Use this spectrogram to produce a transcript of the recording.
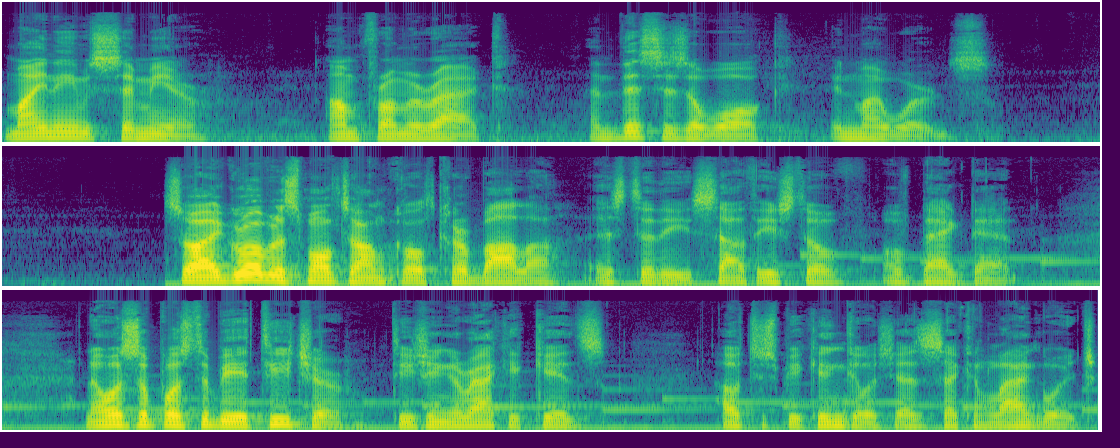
My name is Samir. I'm from Iraq, and this is a walk in my words. So I grew up in a small town called Karbala, it's to the southeast of, of Baghdad. And I was supposed to be a teacher, teaching Iraqi kids how to speak English as a second language.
